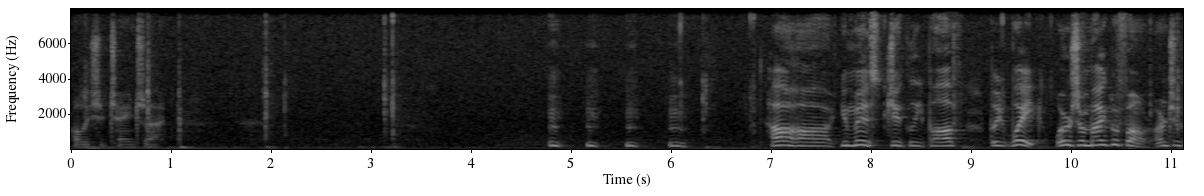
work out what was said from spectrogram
Probably should change that. Mm, mm, mm, mm. Ha ha, you missed Jigglypuff. But wait, where's your microphone? Aren't you.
